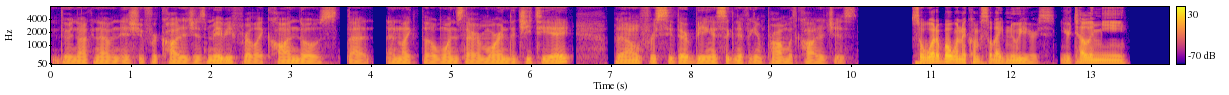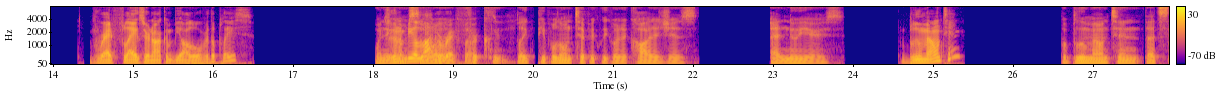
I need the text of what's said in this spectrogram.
they're not gonna have an issue for cottages. Maybe for like condos that and like the ones that are more in the GTA, but I don't foresee there being a significant problem with cottages. So what about when it comes to like New Year's? You're telling me red flags are not going to be all over the place? When There's gonna be a lot of red flags. c- like people don't typically go to cottages at New Year's. Blue Mountain? But Blue Mountain, that's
